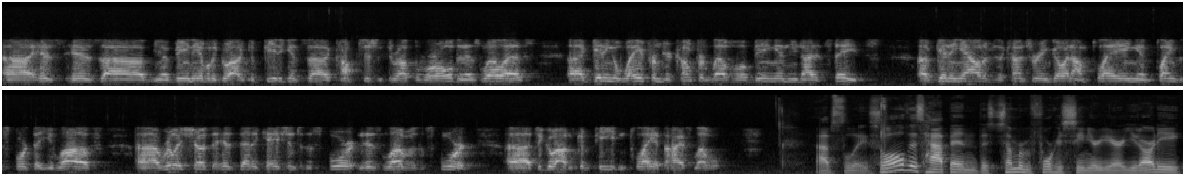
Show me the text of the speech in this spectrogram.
Uh, his his uh, you know being able to go out and compete against uh, competition throughout the world, and as well as uh, getting away from your comfort level of being in the United States, of getting out of the country and going out and playing and playing the sport that you love, uh, really shows that his dedication to the sport and his love of the sport uh, to go out and compete and play at the highest level. Absolutely. So all this happened the summer before his senior year. You'd already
